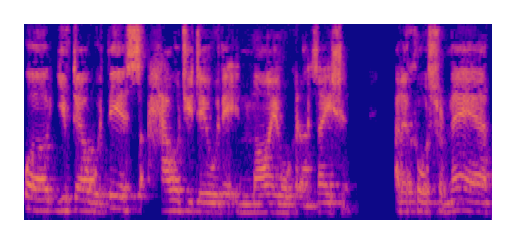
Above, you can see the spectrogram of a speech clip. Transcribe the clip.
"Well, you've dealt with this. How would you deal with it in my organization? And of course, from there,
